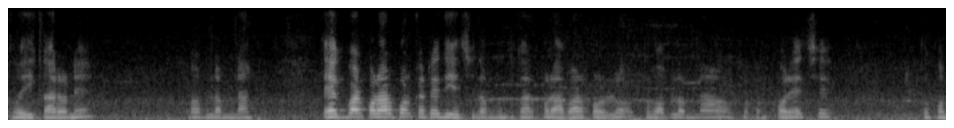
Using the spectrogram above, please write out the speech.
তো এই কারণে ভাবলাম না। একবার করার পর কেটে দিয়েছিলাম, কিন্তু তারপর আবার করল। তো ভাবলাম না যখন করেছে, তখন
